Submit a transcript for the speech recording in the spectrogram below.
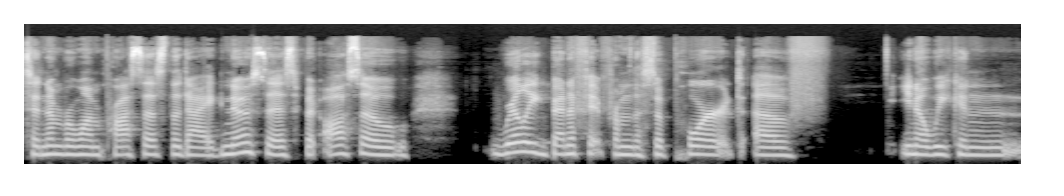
to number one process the diagnosis but also really benefit from the support of you know we can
